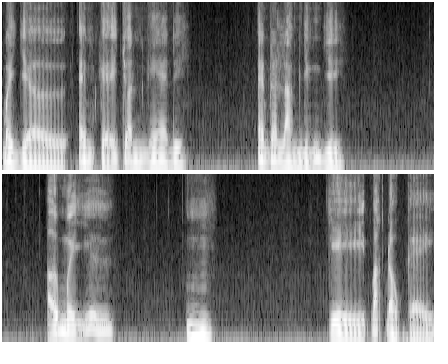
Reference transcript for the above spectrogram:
bây giờ em kể cho anh nghe đi. Em đã làm những gì? Ở Mỹ ư? Ừ. Chị bắt đầu kể.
